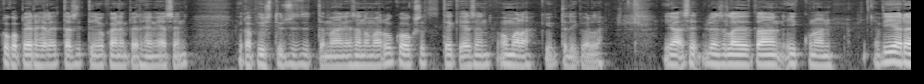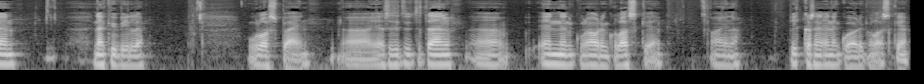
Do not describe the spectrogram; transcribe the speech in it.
koko perheelle tai sitten jokainen perheenjäsen, joka pystyy sytyttämään ja sanomaan rukoukset, tekee sen omalla kyntteliköllä – Ja se yleensä laitetaan ikkunan viereen näkyville ulospäin. Ja se sytytetään ennen kuin aurinko laskee aina, pikkasen ennen kuin aurinko laskee.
